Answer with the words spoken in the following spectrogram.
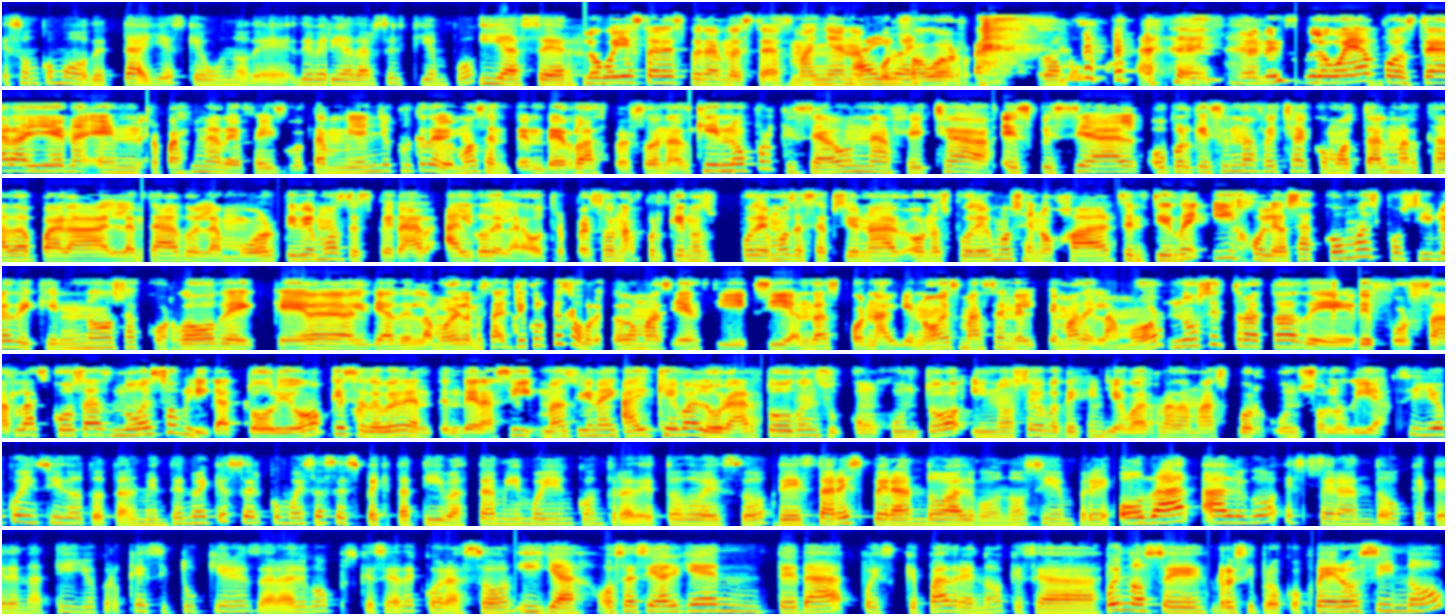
son como detalles que uno de, debería darse el tiempo y hacer. Lo voy a estar esperando, Steph, mañana, por favor. lo voy a postear ahí en, en nuestra página de Facebook. También yo creo que debemos entender las personas que no porque sea una fecha especial o porque sea una fecha como tal marcada para la amistad o el amor, debemos de esperar algo de la otra persona porque nos podemos decepcionar o nos podemos enojar, sentir de, híjole, o sea, ¿cómo es posible de que no se acordó de que era el día del amor y la amistad? Yo creo que sobre todo más bien si, si andas con alguien, ¿no? Es más en el tema del amor. No se trata de, de forzar las cosas, no es obligatorio que se debe de entender así, más bien hay, hay que valorar todo en su conjunto y no se dejen llevar nada más por un solo día. Sí, yo coincido totalmente, no hay que hacer como esas expectativas, también voy en contra de todo eso, de estar esperando algo, ¿no? Siempre, o dar algo esperando que te den a ti, yo creo que si tú quieres dar algo, pues que sea de corazón y ya, o sea, si alguien te da, pues qué padre, ¿no? Que sea, pues no sé, recíproco, pero si no,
